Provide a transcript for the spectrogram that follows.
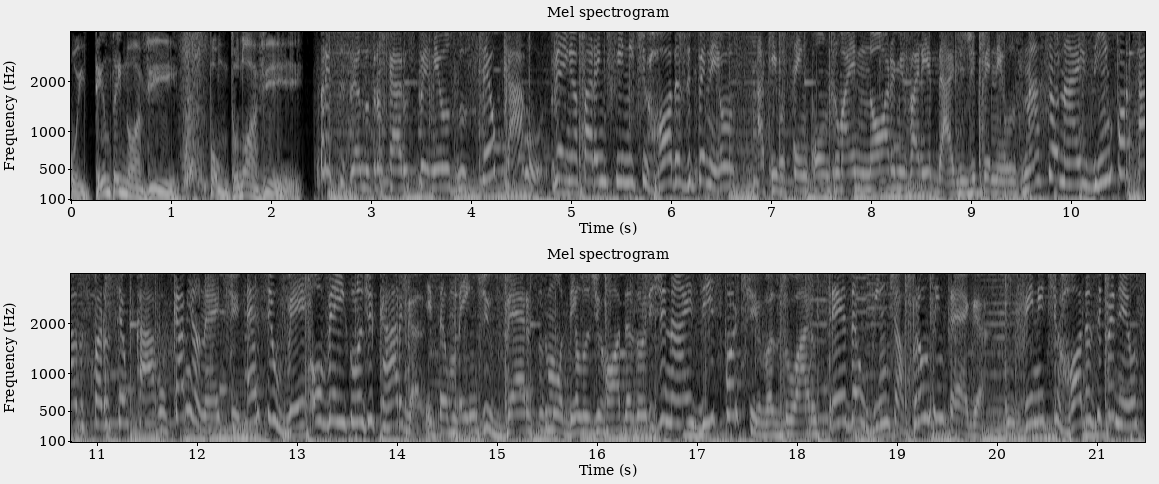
89.9. Precisando trocar os pneus do seu carro? Venha para Infinity Rodas e Pneus. Aqui você encontra uma enorme variedade de pneus nacionais e importados para o seu carro, caminhonete, SUV ou veículo de carga. E também diversos modelos de rodas originais e esportivas do aro 13 ao 20 à pronta entrega. Infinity Rodas e Pneus,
